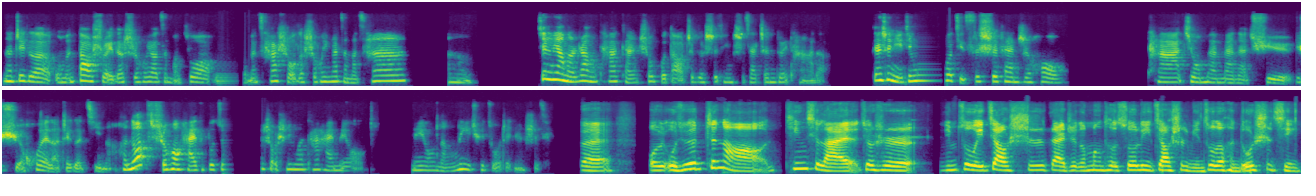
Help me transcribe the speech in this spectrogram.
那这个我们倒水的时候要怎么做？我们擦手的时候应该怎么擦？嗯。尽量的让他感受不到这个事情是在针对他的，但是你经过几次示范之后，他就慢慢的去学会了这个技能。很多时候孩子不遵守，是因为他还没有没有能力去做这件事情。对我，我觉得真的啊，听起来就是您作为教师在这个蒙特梭利教室里面做的很多事情，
